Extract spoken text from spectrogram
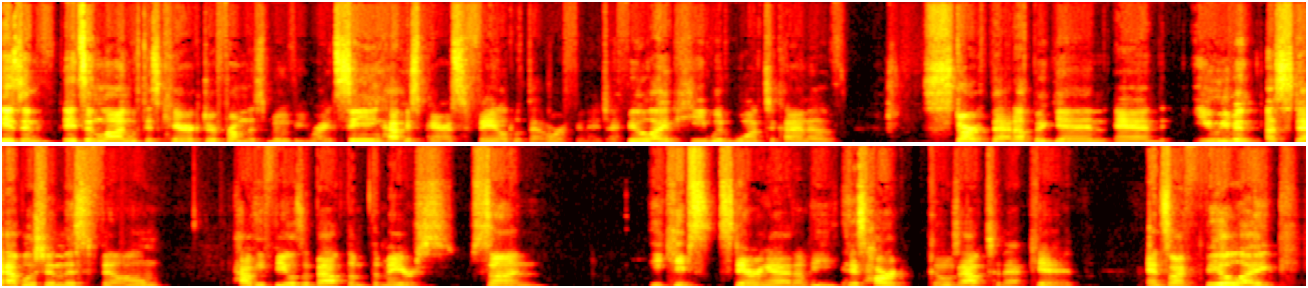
is in it's in line with his character from this movie, right? Seeing how his parents failed with that orphanage, I feel like he would want to kind of start that up again. And you even establish in this film how he feels about the, the mayor's son. He keeps staring at him. He his heart goes out to that kid, and so I feel like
